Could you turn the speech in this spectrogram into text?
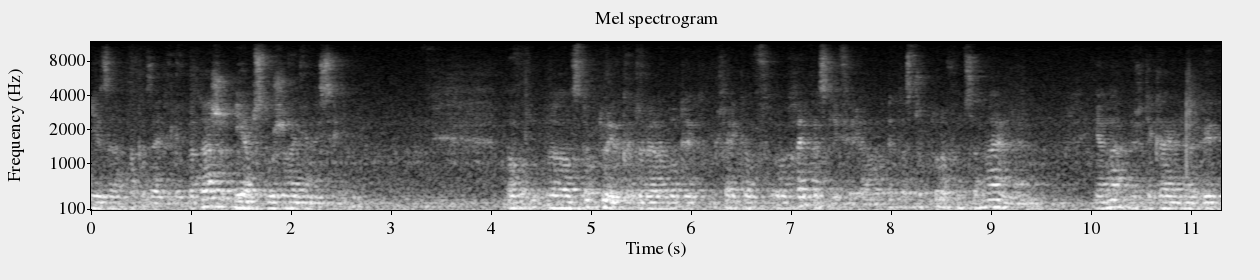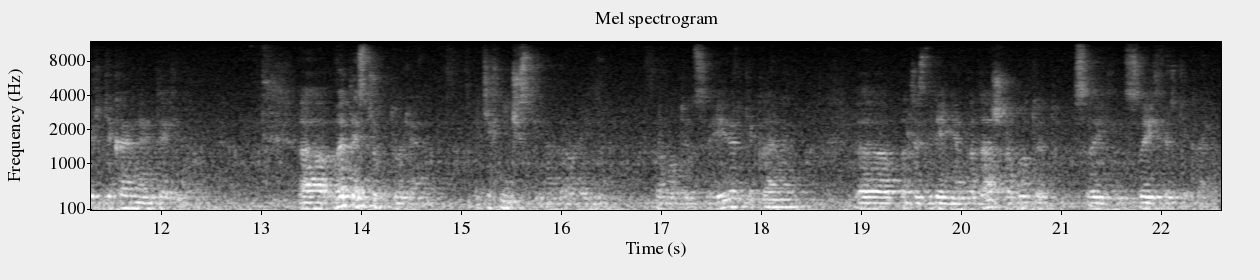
и за показатели продажи и обслуживания населения. В, э, в структуре, в которой работает Харьков, э, Харьковский филиал, эта структура функциональная, и она вертикально, вертикально интегрирована. В этой структуре технические направления работают свои вертикально, э, подразделения продаж работают в своих, в своих вертикалях.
